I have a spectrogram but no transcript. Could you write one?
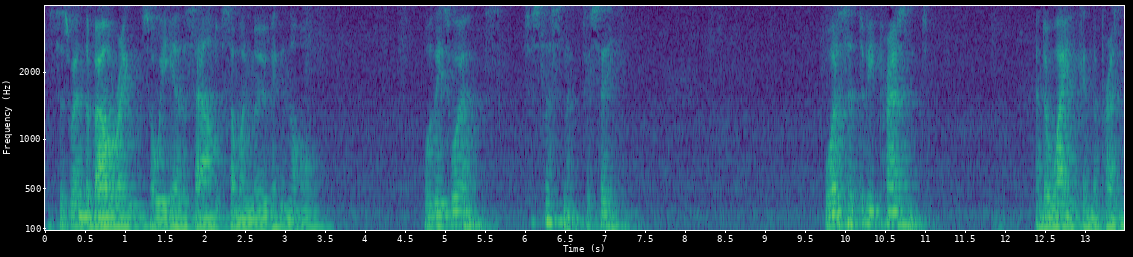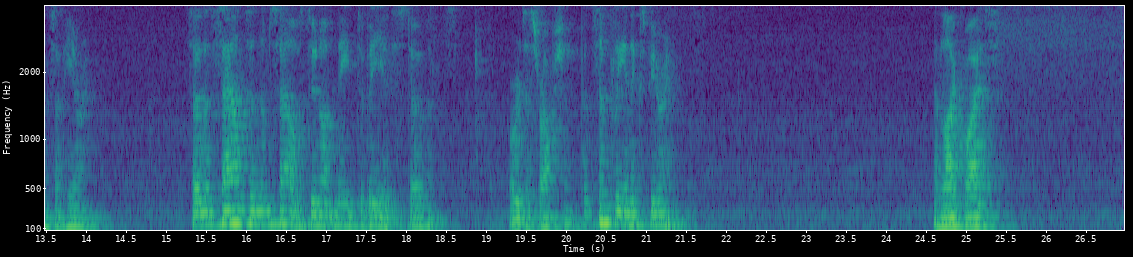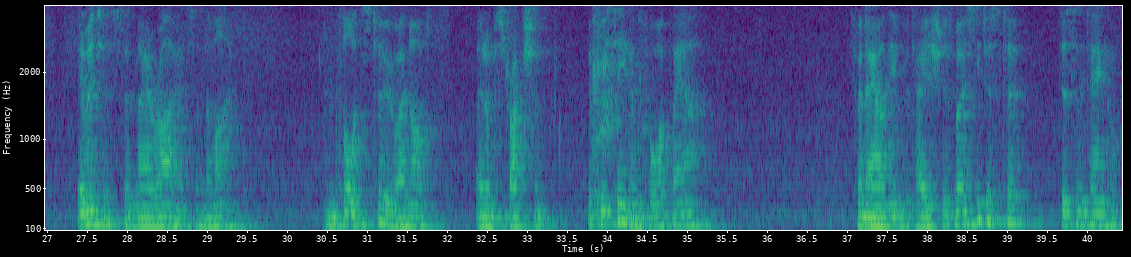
This is when the bell rings or we hear the sound of someone moving in the hall. Or these words, just listening to see. What is it to be present and awake in the presence of hearing? So that sounds in themselves do not need to be a disturbance or a disruption, but simply an experience. And likewise, images that may arise in the mind. And thoughts too are not an obstruction if we see them for what they are. For now, the invitation is mostly just to disentangle,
